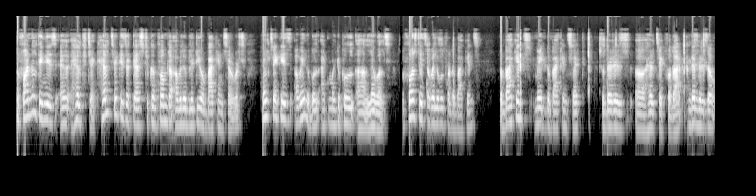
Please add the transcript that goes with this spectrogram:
The final thing is health check. Health check is a test to confirm the availability of backend servers. Health check is available at multiple uh, levels. First, it's available for the backends. The backends make the backend set. So there is a health check for that. And then there is a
